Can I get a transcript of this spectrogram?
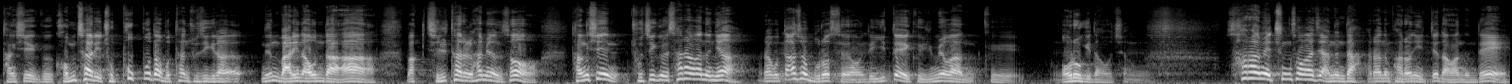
당시 그 검찰이 조폭보다 못한 조직이라는 말이 나온다 막 질타를 하면서 당신 조직을 사랑하느냐라고 따져 물었어요. 근데 이때 그 유명한 그 어록이 나오죠. 사람에 충성하지 않는다라는 발언이 이때 나왔는데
